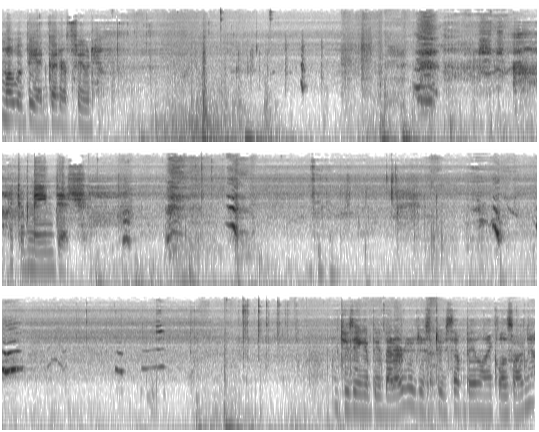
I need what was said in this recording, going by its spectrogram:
What would be a gooder food? Like a main dish. Do you think it'd be better to just do something like lasagna?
